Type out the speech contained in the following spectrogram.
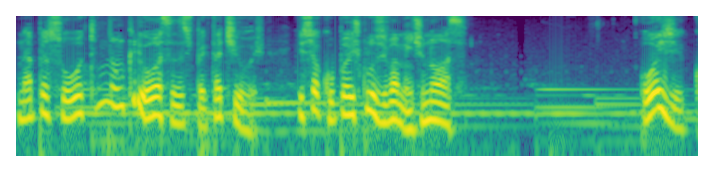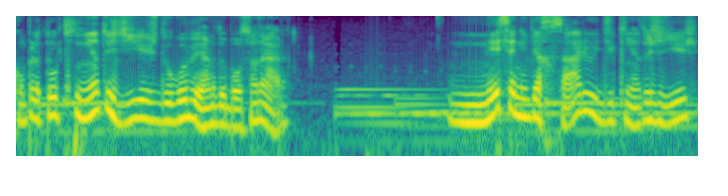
na pessoa que não criou essas expectativas. Isso é culpa exclusivamente nossa. Hoje completou 500 dias do governo do Bolsonaro. Nesse aniversário de 500 dias,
